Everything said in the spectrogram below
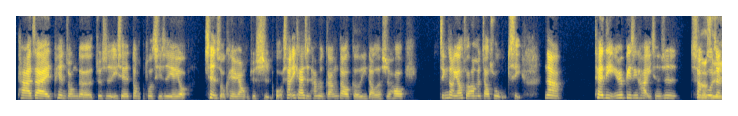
他在片中的就是一些动作，其实也有线索可以让我们去识破。像一开始他们刚到隔离岛的时候，警长要求他们交出武器，那 Teddy 因为毕竟他以前是上过战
